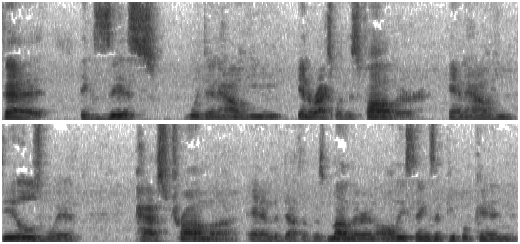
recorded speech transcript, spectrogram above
that exists within how he interacts with his father and how he deals with past trauma and the death of his mother and all these things that people can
